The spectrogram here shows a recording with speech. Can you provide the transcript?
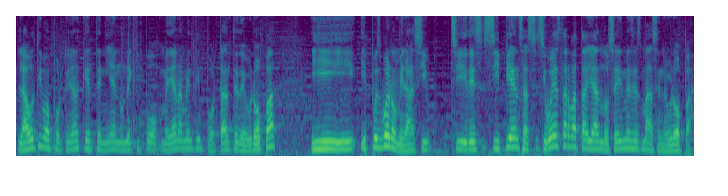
la última oportunidad que él tenía en un equipo medianamente importante de Europa. Y, y pues bueno, mira, si, si, si piensas, si voy a estar batallando seis meses más en Europa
